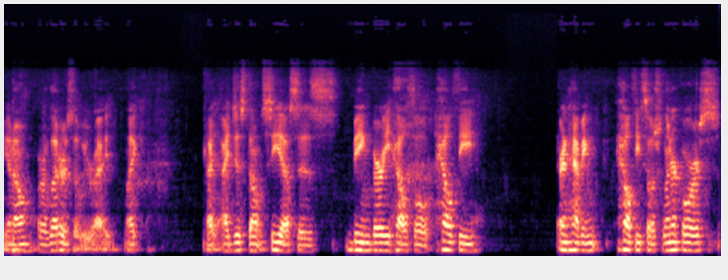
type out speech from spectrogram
you know or letters that we write like i, I just don't see us as being very healthful healthy and having healthy social intercourse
